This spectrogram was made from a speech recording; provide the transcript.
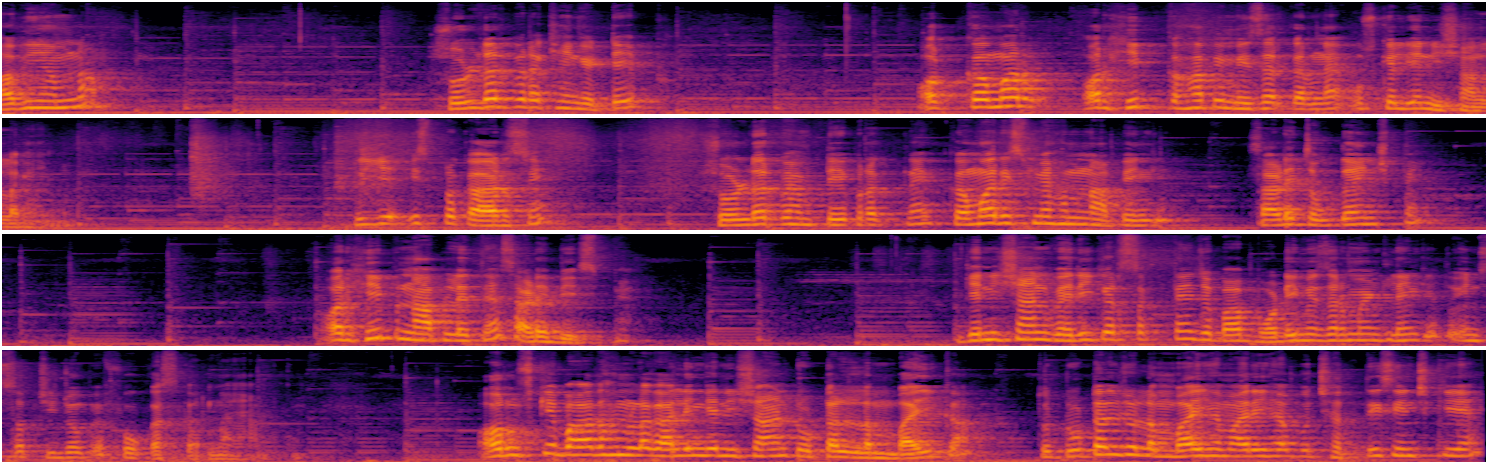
अभी हम ना शोल्डर पे रखेंगे टेप और कमर और हिप कहाँ पे मेज़र करना है, उसके लिए निशान लगाएँगे। तो ये इस प्रकार से शोल्डर पे हम टेप रखते हैं, कमर इसमें हम नापेंगे, साढ़े चौदह इंच पे, और हिप नाप लेते हैं साढ़े बीस पे। ये निशान वेरी कर सकते हैं, जब आप बॉडी मेज़रमेंट लेंगे तो इन सब चीज़ों पे फोकस करना है आपको। और उसके बाद हम लगा लेंगे निशान टोटल लंबाई का। तो टोटल जो लंबाई हमारी है, वो छत्तीस इंच की है,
